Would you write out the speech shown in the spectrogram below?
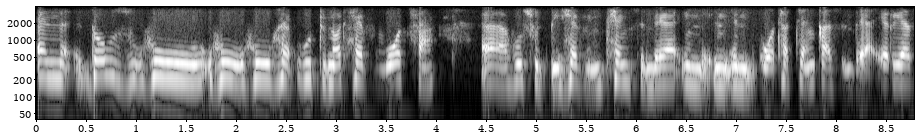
And those who who who, have, who do not have water, uh, who should be having tanks in their in, in, in water tankers in their areas,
